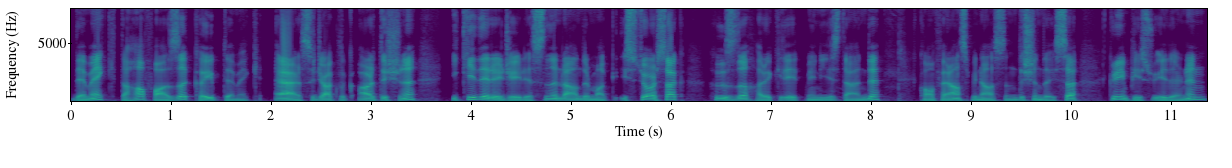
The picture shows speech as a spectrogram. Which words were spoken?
demek daha fazla kayıp demek. Eğer sıcaklık artışını 2 dereceyle sınırlandırmak istiyorsak hızlı hareket etmeliyiz dendi. Konferans binasının dışında ise Greenpeace üyelerinin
